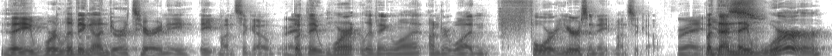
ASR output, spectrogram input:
They were living under a tyranny eight months ago, Right. but they weren't living one under one four years and eight months ago. right? But then they were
